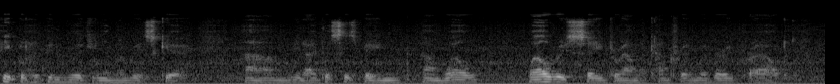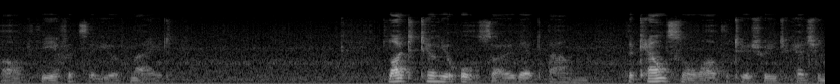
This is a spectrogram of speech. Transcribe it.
people who've been working in the rescue. Um, you know, this has been um, well well received around the country and we're very proud of the efforts that you have made. I'd like to tell you also that um, the Council of the Tertiary Education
